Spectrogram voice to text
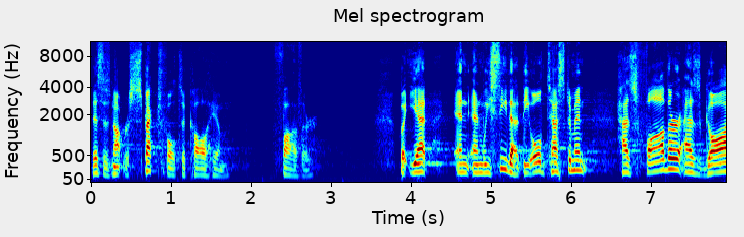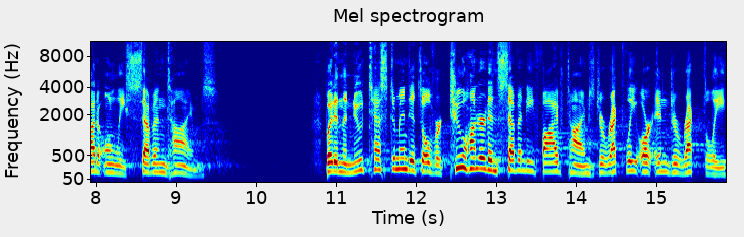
This is not respectful to call him Father. But yet, and, and we see that the Old Testament has Father as God only seven times. But in the New Testament, it's over 275 times, directly or indirectly,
